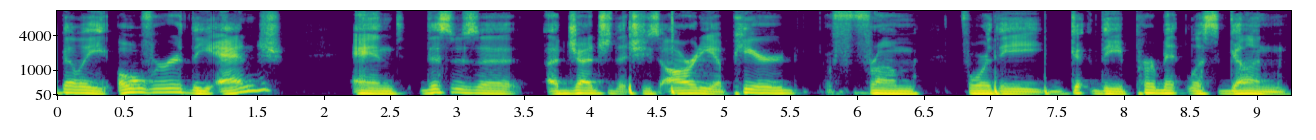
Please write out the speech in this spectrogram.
Billie over the edge. And this is a, a judge that she's already appeared from for the the permitless gun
